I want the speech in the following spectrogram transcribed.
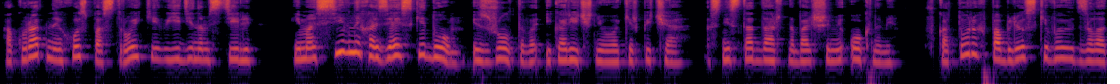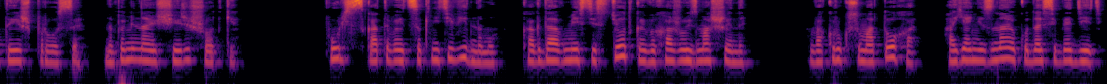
аккуратные хозпостройки в едином стиле и массивный хозяйский дом из желтого и коричневого кирпича с нестандартно большими окнами, в которых поблескивают золотые шпросы, напоминающие решетки. Пульс скатывается к нитевидному, когда вместе с теткой выхожу из машины. Вокруг суматоха, а я не знаю, куда себя деть.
